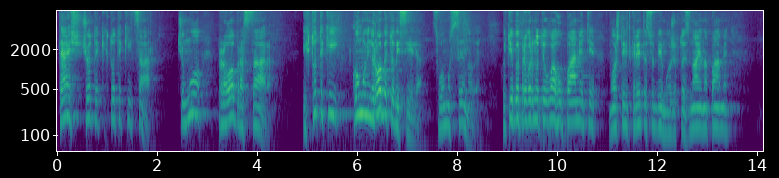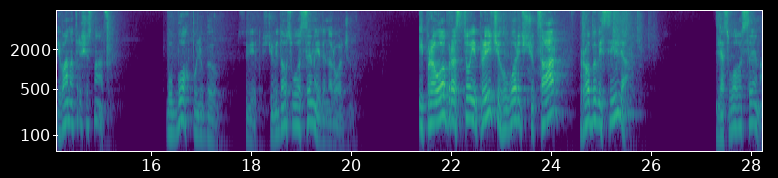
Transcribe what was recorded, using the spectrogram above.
те, що таки, хто такий цар. Чому прообраз цара? І хто такий, кому він робить то весілля? Своєму синові. Хотів би привернути увагу пам'яті, можете відкрити собі, може хтось знає на пам'ять. Івана 3,16. Бо Бог полюбив світ, що віддав свого сина єдинородженого. І прообраз цієї притчі говорить, що цар робить весілля для свого сина.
